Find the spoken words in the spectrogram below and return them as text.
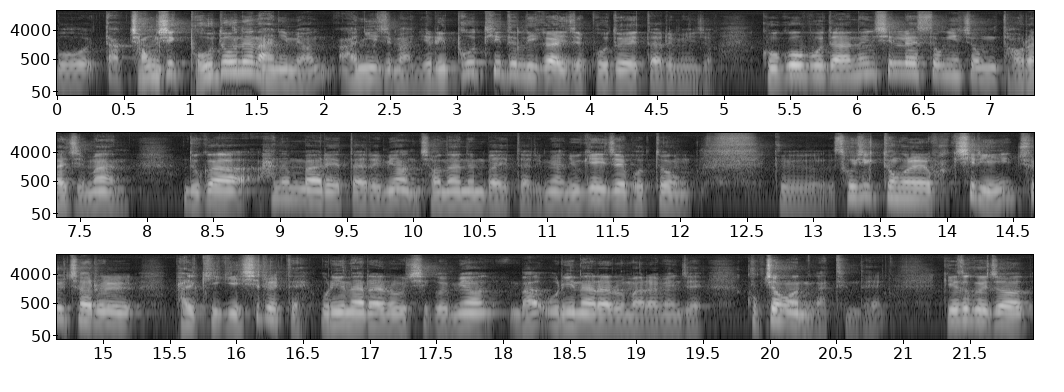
뭐 딱 정식 보도는 아니면 아니지만 리포티들리가 이제 보도에 따르면 이죠. 그거보다는 신뢰성이 좀 덜하지만 누가 하는 말에 따르면 전하는 바에 따르면 이게 이제 보통 그 소식통을 확실히 출처를 밝히기 싫을 때 우리나라로 식으면 우리나라로 말하면 이제 국정원 같은데 그래서 그저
